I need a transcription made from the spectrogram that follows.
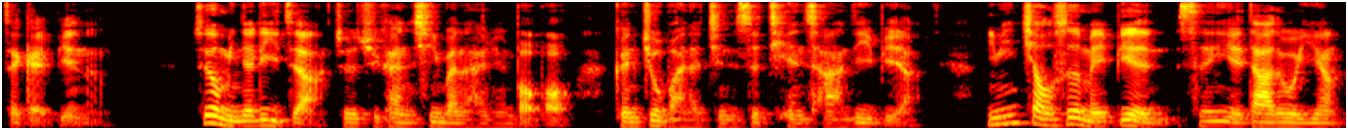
在改变呢？最有名的例子啊，就是去看新版的海绵宝宝，跟旧版的简直是天差地别啊！明明角色没变，声音也大多一样，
